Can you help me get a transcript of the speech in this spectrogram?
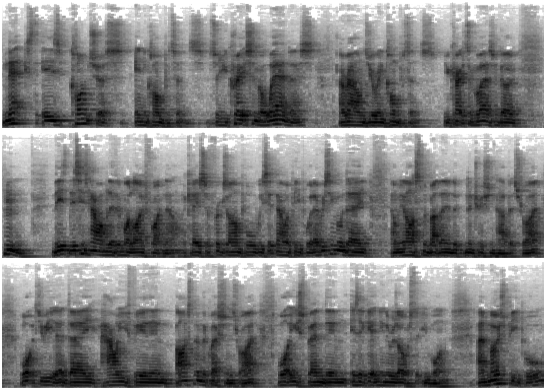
Next is conscious incompetence. So you create some awareness around your incompetence. You create some awareness and go hmm this, this is how I'm living my life right now. Okay, so for example, we sit down with people every single day and we ask them about their nutrition habits, right? What do you eat a day? How are you feeling? Ask them the questions, right? What are you spending? Is it getting you the results that you want? And most people,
